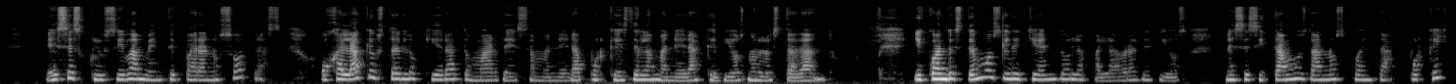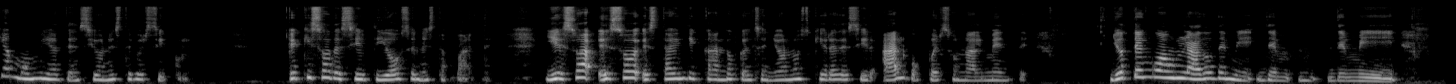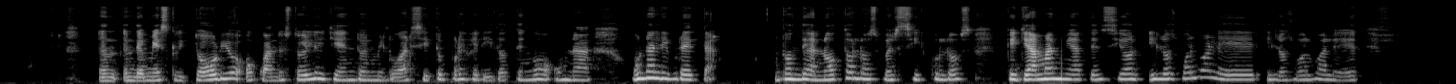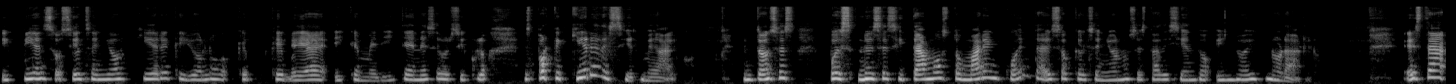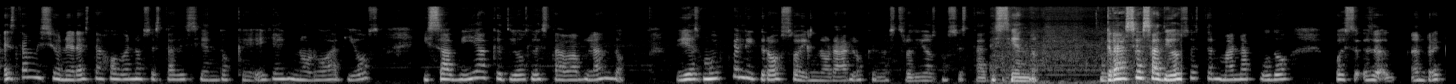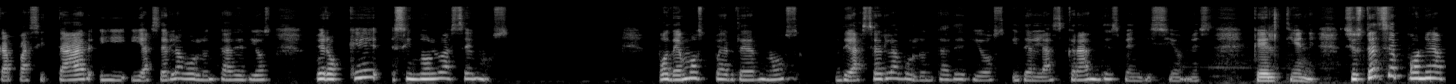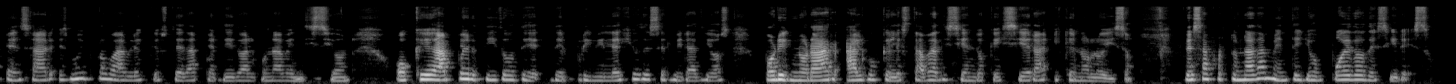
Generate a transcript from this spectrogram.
es exclusivamente para nosotras. Ojalá que usted lo quiera tomar de esa manera porque es de la manera que Dios nos lo está dando. Y cuando estemos leyendo la palabra de Dios, necesitamos darnos cuenta por qué llamó mi atención este versículo. ¿Qué quiso decir Dios en esta parte? Y eso, eso está indicando que el Señor nos quiere decir algo personalmente. Yo tengo a un lado de mi, de, de mi de mi escritorio o cuando estoy leyendo en mi lugarcito preferido, tengo una, una libreta donde anoto los versículos que llaman mi atención y los vuelvo a leer y los vuelvo a leer. Y pienso, si el Señor quiere que yo lo que, que vea y que medite en ese versículo, es porque quiere decirme algo. Entonces, pues necesitamos tomar en cuenta eso que el Señor nos está diciendo y no ignorarlo. Esta, esta misionera, esta joven nos está diciendo que ella ignoró a Dios y sabía que Dios le estaba hablando. Y es muy peligroso ignorar lo que nuestro Dios nos está diciendo. Gracias a Dios esta hermana pudo pues eh, recapacitar y, y hacer la voluntad de Dios. Pero ¿qué si no lo hacemos? Podemos perdernos de hacer la voluntad de Dios y de las grandes bendiciones que Él tiene. Si usted se pone a pensar, es muy probable que usted ha perdido alguna bendición o que ha perdido del privilegio de servir a Dios por ignorar algo que le estaba diciendo que hiciera y que no lo hizo. Desafortunadamente yo puedo decir eso.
